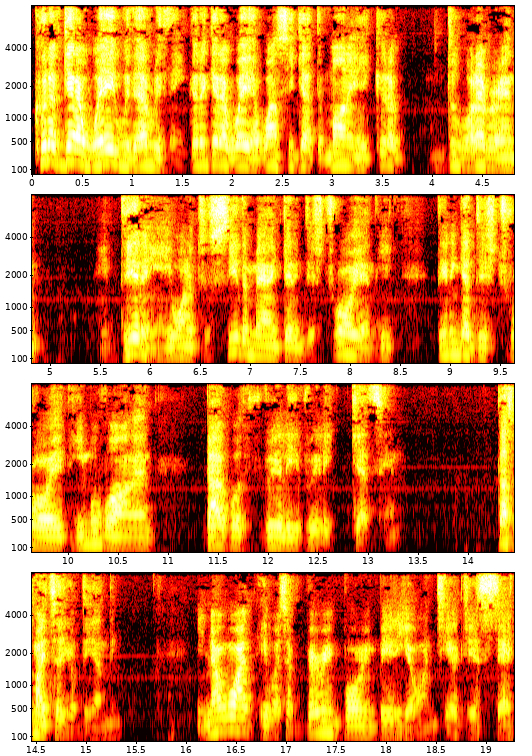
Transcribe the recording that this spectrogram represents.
could have get away with everything, could have get away once he got the money, he could have do whatever and he didn't. He wanted to see the man getting destroyed, and he didn't get destroyed. He moved on, and that was really, really gets him. That's my take of the ending. You know what? It was a very boring video until you just said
